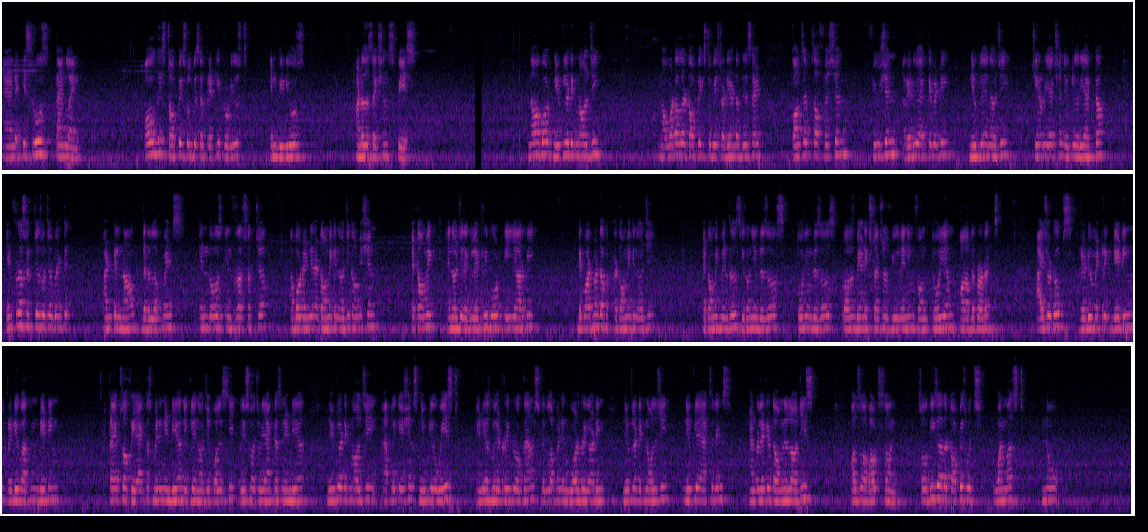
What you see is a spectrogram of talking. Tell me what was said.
and ISRO's timeline. All these topics will be separately produced in videos under the section space. Now about nuclear technology. Now what are the topics to be studied under this head? Concepts of fission, fusion, radioactivity, nuclear energy, chain reaction, nuclear reactor, infrastructures which are built until now, the developments in those infrastructure about Indian Atomic Energy Commission, Atomic Energy Regulatory Board AERB, Department of Atomic Energy, atomic minerals, uranium reserves, thorium reserves, process behind extraction of uranium from thorium or other products, isotopes, radiometric dating, radiocarbon dating, types of reactors made in India, nuclear energy policy, research reactors in India, nuclear technology applications, nuclear waste, India's military programs, development in world regarding nuclear technology, nuclear accidents and related terminologies, also about CERN. So these are the topics which one must know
